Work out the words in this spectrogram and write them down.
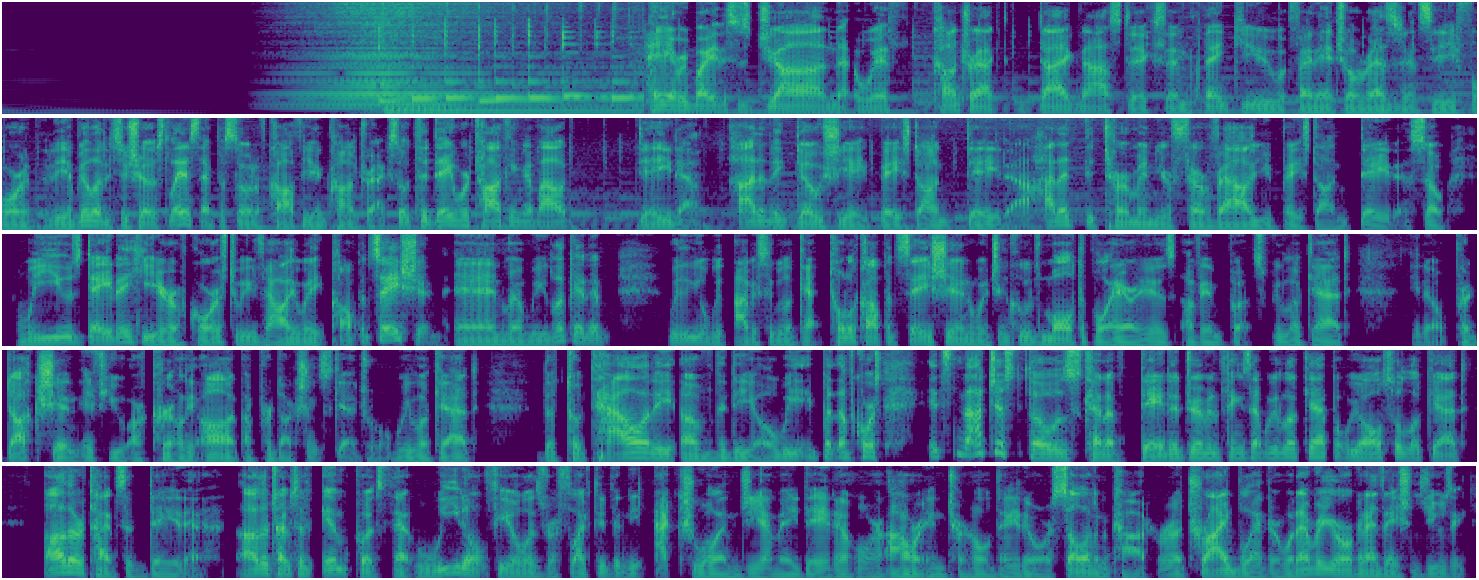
Hey, everybody, this is John with Contract Diagnostics, and thank you, Financial Residency, for the ability to show this latest episode of Coffee and Contracts. So, today we're talking about data, how to negotiate based on data, how to determine your fair value based on data. So, we use data here, of course, to evaluate compensation. And when we look at it, we, we obviously we look at total compensation, which includes multiple areas of inputs. We look at you know, production if you are currently on a production schedule. We look at the totality of the deal. We but of course, it's not just those kind of data-driven things that we look at, but we also look at other types of data, other types of inputs that we don't feel is reflective in the actual MGMA data or our internal data or Sullivan Cotter or a TriBlend or whatever your organization's using.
